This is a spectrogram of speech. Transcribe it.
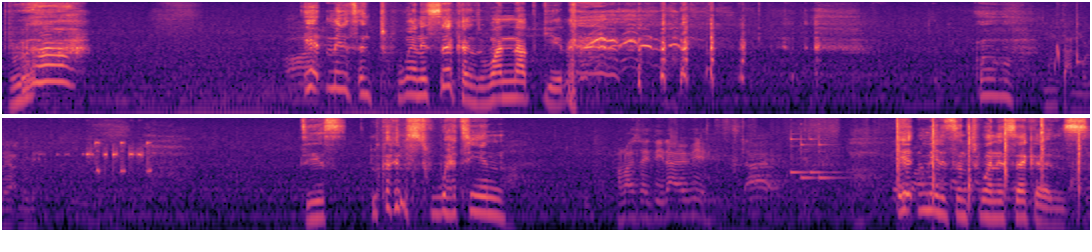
Bruh. Eight minutes and 20 seconds, one napkin. oh. This Look at him sweating. Eight minutes and 20 seconds.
